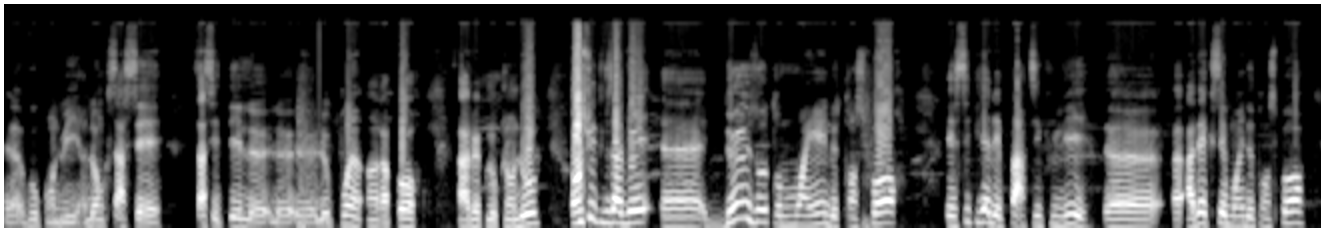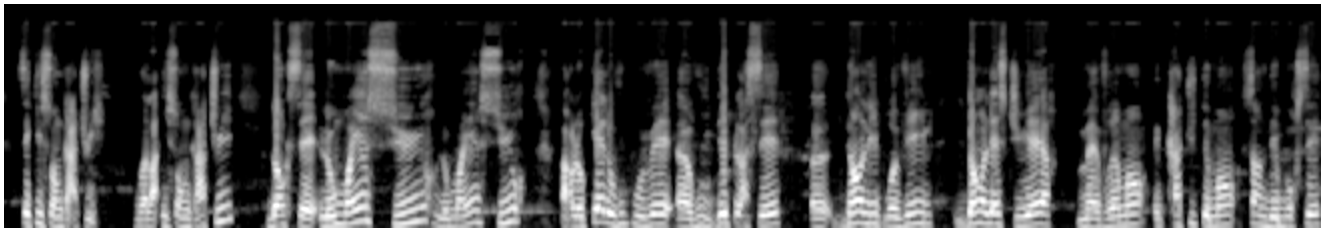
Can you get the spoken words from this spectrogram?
vous conduire. Donc ça, c'est ça, c'était le, le, le, point en rapport avec le clando. Ensuite, vous avez euh, deux autres moyens de transport. Et ce qu'il y a de particulier euh, avec ces moyens de transport, c'est qu'ils sont gratuits. Voilà, ils sont gratuits. Donc, c'est le moyen sûr, le moyen sûr par lequel vous pouvez euh, vous déplacer euh, dans Libreville, dans l'estuaire, mais vraiment gratuitement, sans débourser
